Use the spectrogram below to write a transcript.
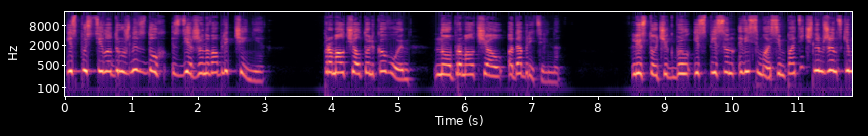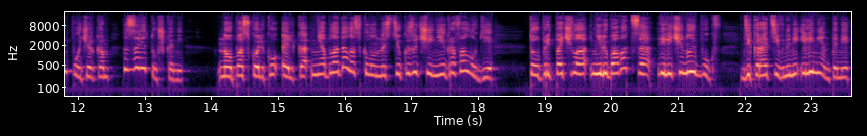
испустила дружный вздох сдержанного облегчения. Промолчал только воин, но промолчал одобрительно. Листочек был исписан весьма симпатичным женским почерком с завитушками. Но поскольку Элька не обладала склонностью к изучению графологии, то предпочла не любоваться величиной букв, декоративными элементами,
